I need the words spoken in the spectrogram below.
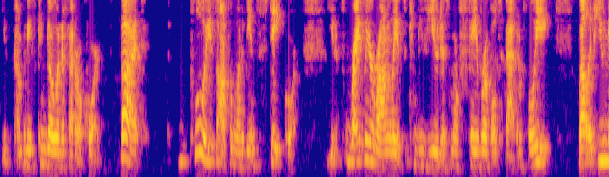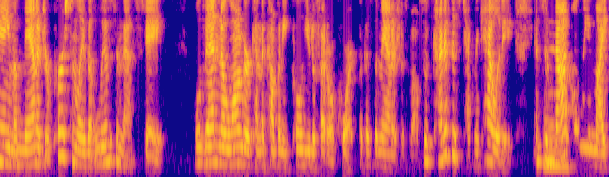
you know, companies can go into federal court. But employees often want to be in state court. You know, rightly or wrongly, it can be viewed as more favorable to that employee. Well, if you name a manager personally that lives in that state, well, then no longer can the company pull you to federal court because the manager as well. So it's kind of this technicality. And so mm. not only might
